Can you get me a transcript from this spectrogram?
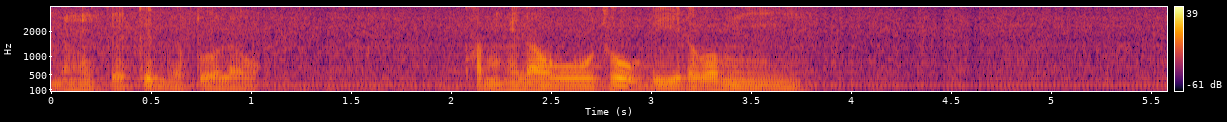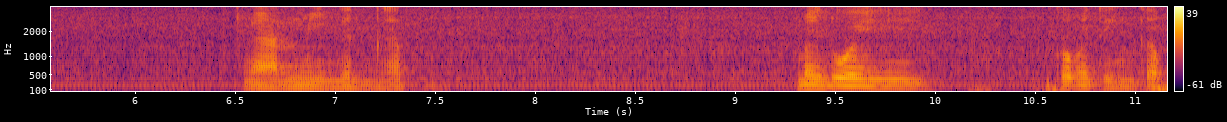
ไม่ให้เกิดขึ้นกับตัวเราทำให้เราโชคดีแล้วก็มี งานมีเงินครับ ไม่รวยก็ไม่ถึงกับ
